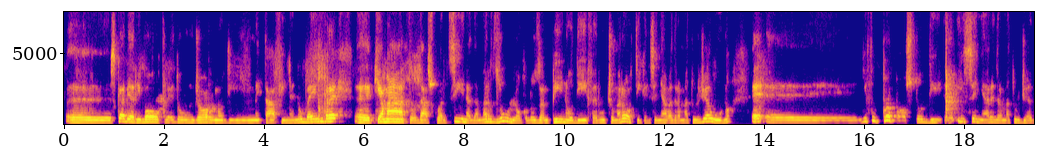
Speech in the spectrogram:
Uh, Scavi arrivò, credo, un giorno di metà fine novembre, eh, chiamato da Squarzina, da Marzullo, con lo zampino di Ferruccio Marotti, che insegnava drammaturgia 1, e eh, gli fu proposto di eh, insegnare drammaturgia 2.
